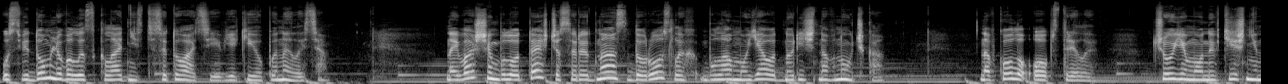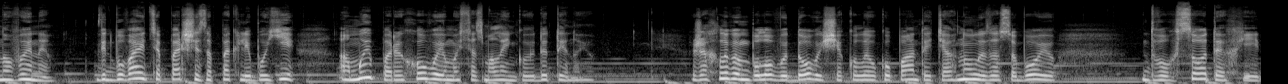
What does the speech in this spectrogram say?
усвідомлювали складність ситуації, в якій опинилися. Найважчим було те, що серед нас, дорослих, була моя однорічна внучка. Навколо обстріли, чуємо невтішні новини. Відбуваються перші запеклі бої, а ми переховуємося з маленькою дитиною. Жахливим було видовище, коли окупанти тягнули за собою двохсотих і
